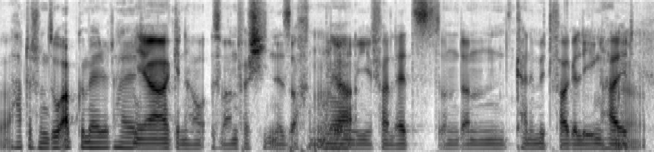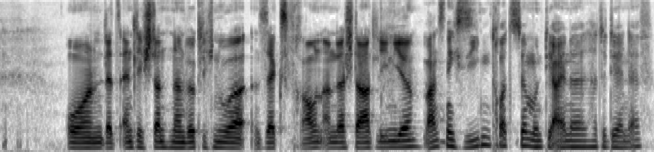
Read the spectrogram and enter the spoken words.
äh, hatte schon so abgemeldet halt. ja, genau, es waren verschiedene Sachen, Ja. irgendwie verletzt und dann keine Mitfahrgelegenheit. Ja. Und letztendlich standen dann wirklich nur sechs Frauen an der Startlinie. Waren es nicht sieben trotzdem und die eine hatte DNF?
